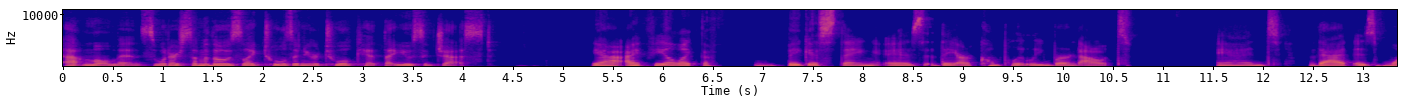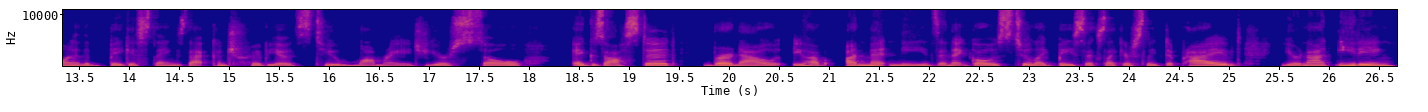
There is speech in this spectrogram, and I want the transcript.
at moments? What are some of those like tools in your toolkit that you suggest? Yeah, I feel like the biggest thing is they are completely burned out. And that is one of the biggest things that contributes to mom rage. You're so exhausted burnout, you have unmet needs, and it goes to like basics like you're sleep deprived, you're not eating,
